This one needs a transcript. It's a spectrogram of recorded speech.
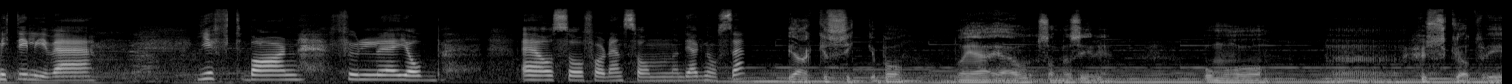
midt i livet. Gift, barn, full jobb. og så får du en sånn diagnose. Jeg er ikke sikker på, når jeg er sammen med Siri, om hun øh, husker at vi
